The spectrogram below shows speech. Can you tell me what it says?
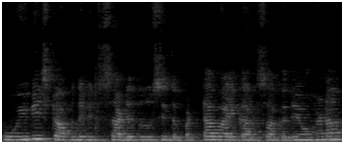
ਕੋਈ ਵੀ ਸਟਾਫ ਦੇ ਵਿੱਚ ਸਾਡੇ ਤੋਂ ਤੁਸੀਂ ਦੁਪੱਟਾ ਬਾਏ ਕਰ ਸਕਦੇ ਹੋ, ਹਨਾ?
